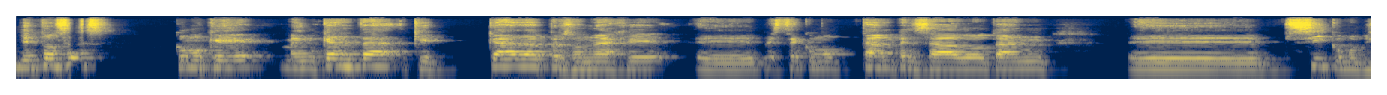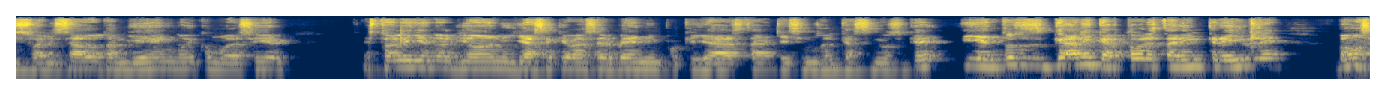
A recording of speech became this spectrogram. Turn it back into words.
y entonces, como que me encanta que cada personaje eh, esté como tan pensado, tan, eh, sí, como visualizado también, ¿no? Y como decir, estoy leyendo el guion y ya sé que va a ser Benny porque ya está, ya hicimos el casting, no sé qué. Y entonces Gaby Cartol estaría increíble. Vamos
